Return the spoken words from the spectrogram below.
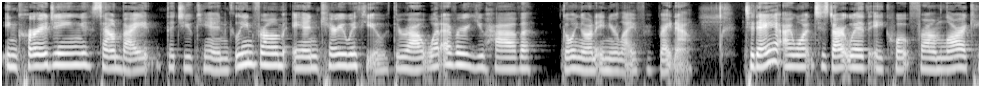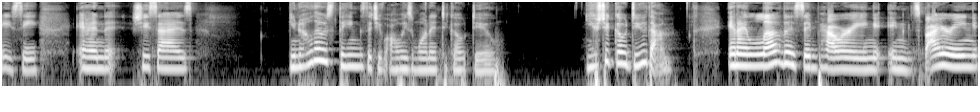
encouraging soundbite that you can glean from and carry with you throughout whatever you have going on in your life right now. Today, I want to start with a quote from Lara Casey, and she says, You know those things that you've always wanted to go do? You should go do them. And I love this empowering, inspiring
